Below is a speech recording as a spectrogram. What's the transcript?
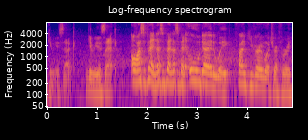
Give me a sec. Give me a sec. Oh, that's a pen, that's a pen, that's a pen. All day of the week. Thank you very much, referee.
